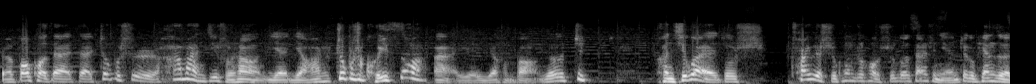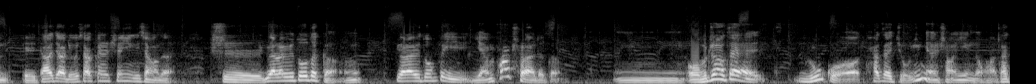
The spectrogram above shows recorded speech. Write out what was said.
呃，包括在在这不是哈曼基础上演演化出，这不是奎斯吗？哎，也也很棒。就这很奇怪，就是穿越时空之后，时隔三十年，这个片子给大家留下更深印象的是越来越多的梗，越来越多被研发出来的梗。嗯，我不知道在如果它在九一年上映的话，它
